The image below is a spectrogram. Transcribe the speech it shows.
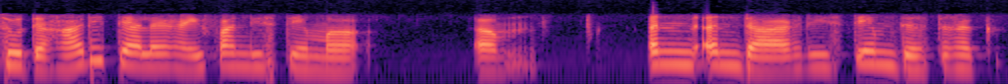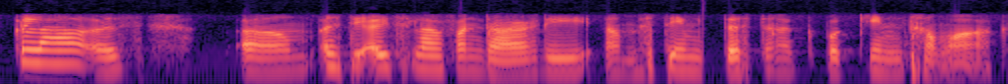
sodra die tellery van die stemme um in in daardie stemdistrik klaar is, um, is die uitslag van daardie um, stemdistrik bekend gemaak.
